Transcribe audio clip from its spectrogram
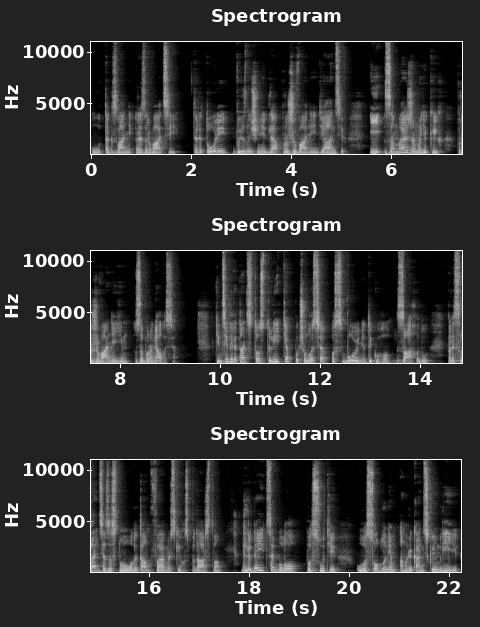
у так звані резервації території, визначені для проживання індіанців, і за межами яких проживання їм заборонялося. В кінці 19 століття почалося освоєння Дикого Заходу, переселенці засновували там фермерські господарства. Для людей це було по суті уособленням американської мрії,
